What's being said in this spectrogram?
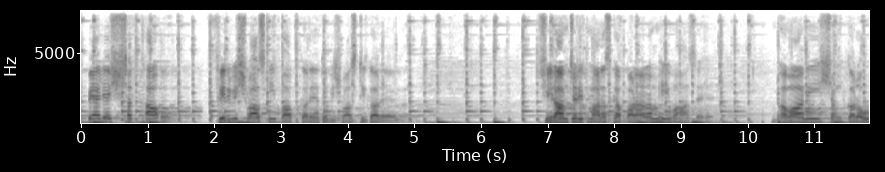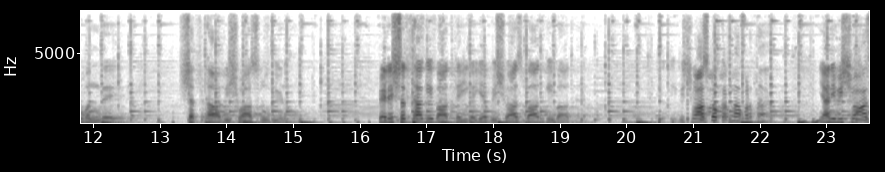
पहले श्रद्धा हो, फिर विश्वास की बात करें तो विश्वास टिका रहेगा। श्री रामचरित मानस का प्रारंभ ही वहाँ से है। भवानी शंकरौ वंदे, श्रद्धा विश्वास रूपीण। पहले श्रद्धा की बात कही गई है विश्वास बाद की बात है। विश्वास तो करना पड़ता है। यानी विश्वास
